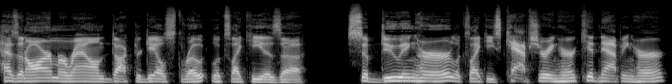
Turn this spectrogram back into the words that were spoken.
has an arm around Dr. Gale's throat. Looks like he is uh, subduing her, looks like he's capturing her, kidnapping her.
